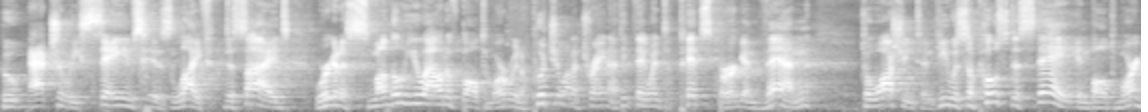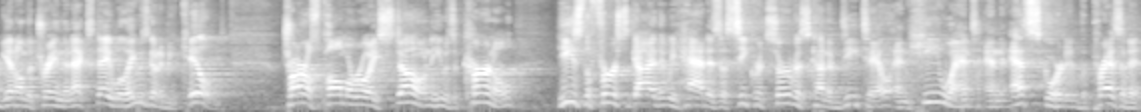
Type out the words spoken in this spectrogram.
who actually saves his life, decides we're going to smuggle you out of Baltimore, we're going to put you on a train. I think they went to Pittsburgh, and then to Washington. He was supposed to stay in Baltimore and get on the train the next day. Well, he was going to be killed. Charles Pomeroy Stone, he was a colonel. He's the first guy that we had as a Secret Service kind of detail, and he went and escorted the president.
